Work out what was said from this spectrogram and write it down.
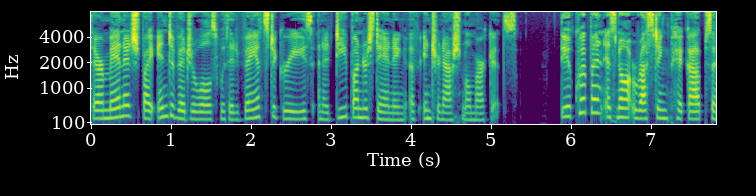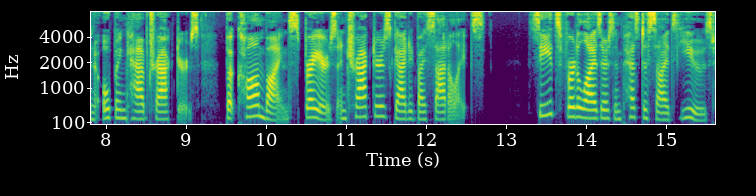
they are managed by individuals with advanced degrees and a deep understanding of international markets. The equipment is not rusting pickups and open cab tractors, but combines, sprayers, and tractors guided by satellites. Seeds, fertilizers, and pesticides used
